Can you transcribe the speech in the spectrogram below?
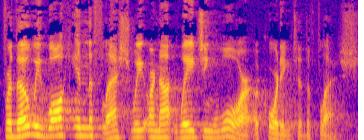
For though we walk in the flesh, we are not waging war according to the flesh.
